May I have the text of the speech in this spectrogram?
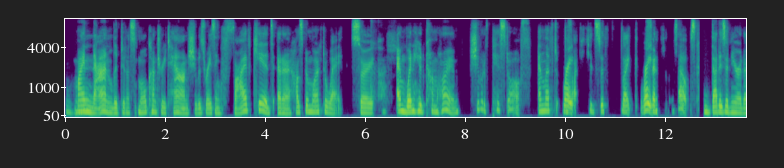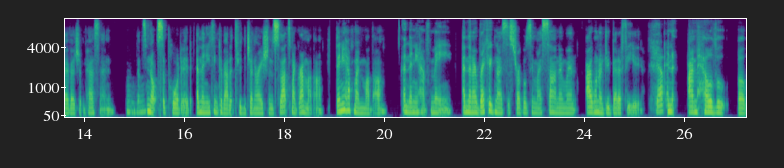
My Mhm. nan lived in a small country town. She was raising five kids, and her husband worked away. So, Gosh. and when he would come home, she would have pissed off and left Right. five kids to like Right. fend for themselves. That is a neurodivergent person. Mhm. that's not supported. And then you think about it through the generations. So that's my grandmother. Then you have my mother, and then you have me. And then I recognized the struggles in my son and went, I want to do better for you. Yep. And I'm hell of a, uh,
